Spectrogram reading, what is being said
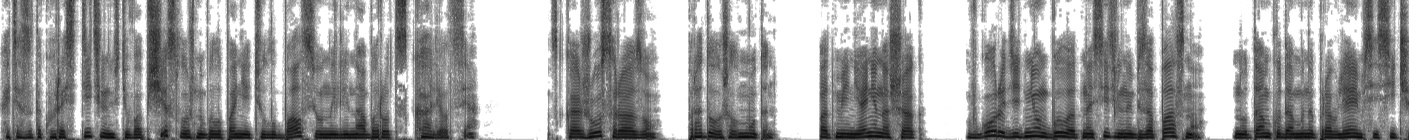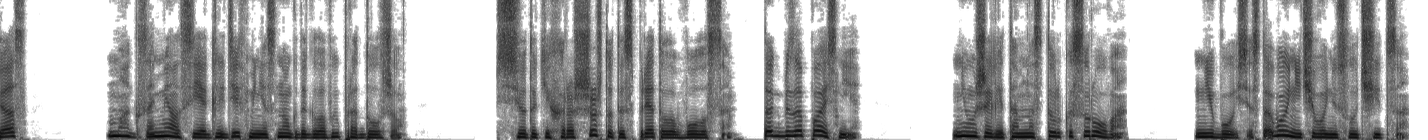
Хотя за такой растительностью вообще сложно было понять, улыбался он или наоборот скалился. «Скажу сразу», — продолжил Мутон. «От меня ни на шаг. В городе днем было относительно безопасно, но там, куда мы направляемся сейчас...» Маг замялся и, оглядев меня с ног до головы, продолжил. Все-таки хорошо, что ты спрятала волосы. Так безопаснее. Неужели там настолько сурово? Не бойся, с тобой ничего не случится.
